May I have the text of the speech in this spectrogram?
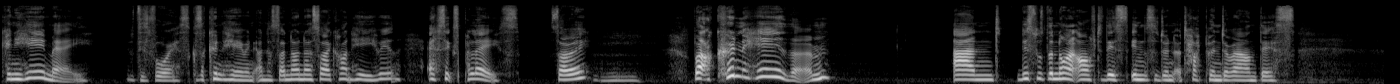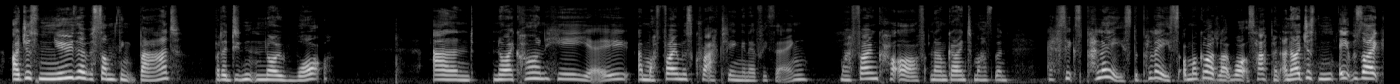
"Can you hear me?" It was his voice because I couldn't hear him, and I said, "No, no, sorry, I can't hear you." Essex Police, sorry, mm. but I couldn't hear them. And this was the night after this incident had happened around this I just knew there was something bad, but I didn't know what. And no, I can't hear you. And my phone was crackling and everything. My phone cut off, and I'm going to my husband, Essex police, the police. Oh my God, like what's happened? And I just, it was like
